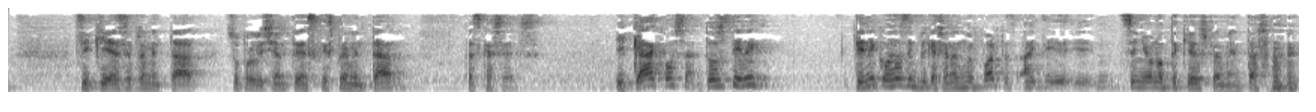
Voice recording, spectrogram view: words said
si quieres experimentar su provisión, tienes que experimentar la escasez. Y cada cosa. Entonces tiene, tiene cosas, implicaciones muy fuertes. Ay, Señor, no te quiero experimentar.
